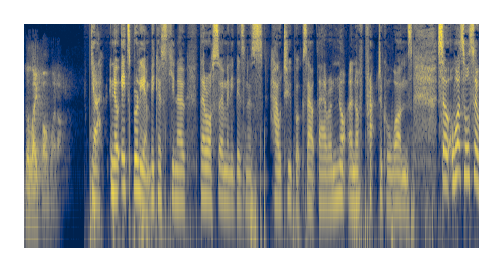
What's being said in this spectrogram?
the light bulb went off. Yeah, no, it's brilliant because, you know, there are so many business how to books out there and not enough practical ones. So, what's also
